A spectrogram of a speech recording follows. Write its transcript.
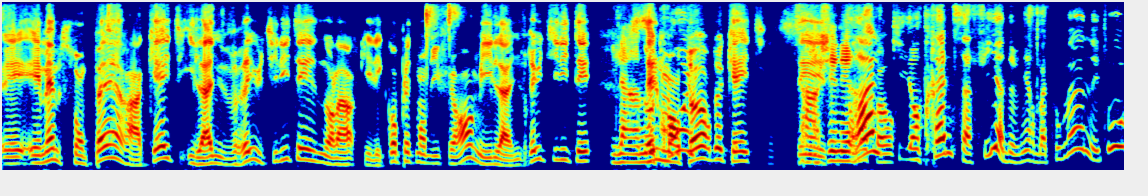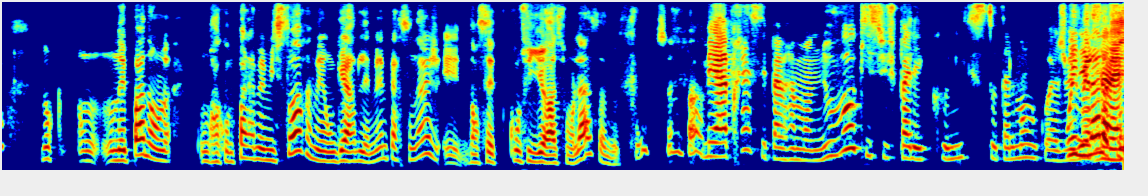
et- et même son père, à Kate, il a une vraie utilité dans l'arc. Il est complètement différent, mais il a une vraie utilité. Il a un C'est autre le rôle. mentor de Kate. C'est un général qui entraîne sa fille à devenir Batwoman et tout. Donc on on n'est pas dans le, on raconte pas la même histoire, mais on garde les mêmes personnages et dans cette configuration là, ça ne fonctionne pas. Mais après, c'est pas vraiment nouveau qu'ils suivent pas les comics totalement, quoi. Je veux Oui, mais dire, là, ça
